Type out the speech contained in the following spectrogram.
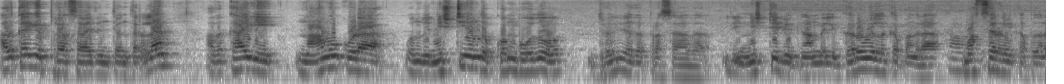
ಅದಕ್ಕಾಗಿ ಪ್ರಸಾದ ಅಂತ ಅಂತಾರಲ್ಲ. ಅದಕ್ಕಾಗಿ ನಾವು ಕೂಡ ಒಂದು ನಿಷ್ಠೆಯಿಂದ ಕೊಂಬುವುದು ದ್ರವ್ಯದ ಪ್ರಸಾದ. ಇಲ್ಲಿ ನಿಷ್ಠೆ ಬೇಕು. ನಮ್ಮಲ್ಲಿ ಗರ್ವ ಇರ್ಲಕ್ಕಪ್ಪ ಅಂದ್ರೆ ಮತ್ಸರ ಇರ್ಲಕ್ಕಪ್ಪ ಅಂದ್ರ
